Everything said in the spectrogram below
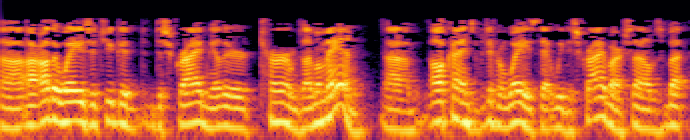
uh, are other ways that you could describe me, other terms. I'm a man. Um, all kinds of different ways that we describe ourselves. But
